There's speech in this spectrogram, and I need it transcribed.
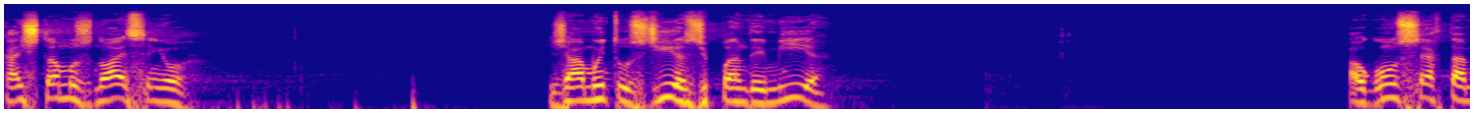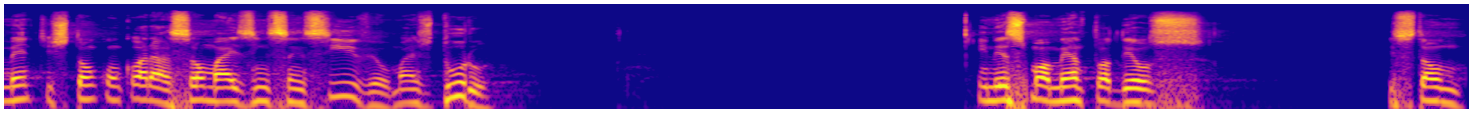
Cá estamos nós, Senhor. Já há muitos dias de pandemia, Alguns certamente estão com o coração mais insensível, mais duro. E nesse momento, ó Deus, estão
